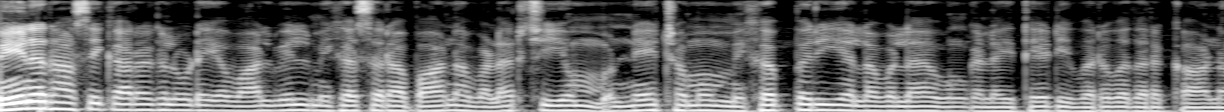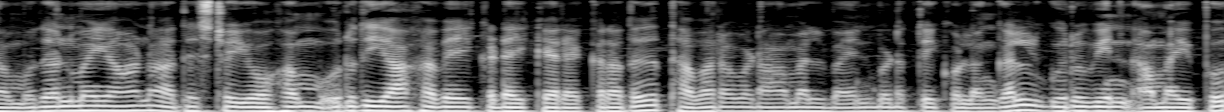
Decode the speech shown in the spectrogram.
மீனராசிக்காரர்களுடைய உங்களுடைய வாழ்வில் மிக சிறப்பான வளர்ச்சியும் முன்னேற்றமும் மிகப்பெரிய அளவில் உங்களை தேடி வருவதற்கான முதன்மையான அதிர்ஷ்ட யோகம் உறுதியாகவே கிடைக்க இருக்கிறது தவறவிடாமல் பயன்படுத்திக் கொள்ளுங்கள். குருவின் அமைப்பு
